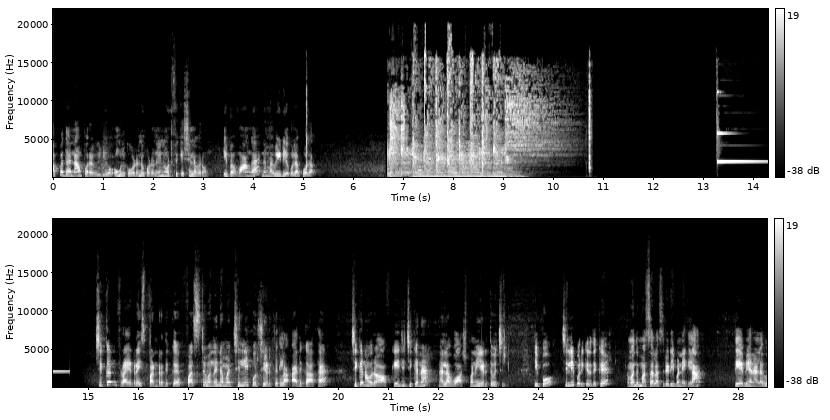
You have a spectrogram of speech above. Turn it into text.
அப்போ தான் நான் போகிற வீடியோ உங்களுக்கு உடனுக்குடனே நோட்டிஃபிகேஷனில் வரும். இப்போ வாங்க நம்ம வீடியோக்குள்ளே போகலாம் சிக்கன் ஃப்ரைட் ரைஸ் பண்ணுறதுக்கு ஃபஸ்ட்டு வந்து நம்ம சில்லி பொரித்து எடுத்துக்கலாம். அதுக்காக சிக்கனை ஒரு ஆஃப் கேஜி சிக்கனை நல்லா வாஷ் பண்ணி எடுத்து வச்சுருக்கேன். இப்போது சில்லி பொரிக்கிறதுக்கு நம்ம வந்து மசாலாஸ் ரெடி பண்ணிக்கலாம். தேவையான அளவு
